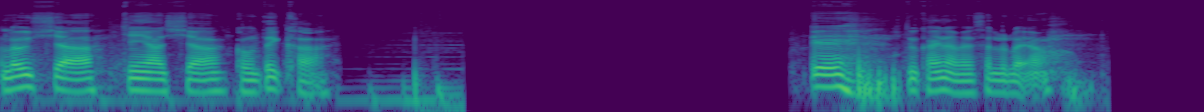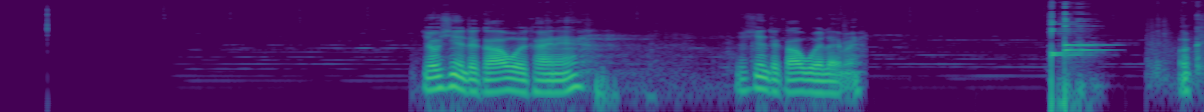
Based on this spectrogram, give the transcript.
အလုံးရှာကျင်ရရှာဂုံတိတ်ခါကဲသူခိုင်းတာပဲဆက်လုပ်လိုက်အောင်ရုပ်ရှင်တကားဝယ်ခိုင်းတယ်ရုပ်ရှင်တကားဝယ်လိုက်မယ်โอเค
